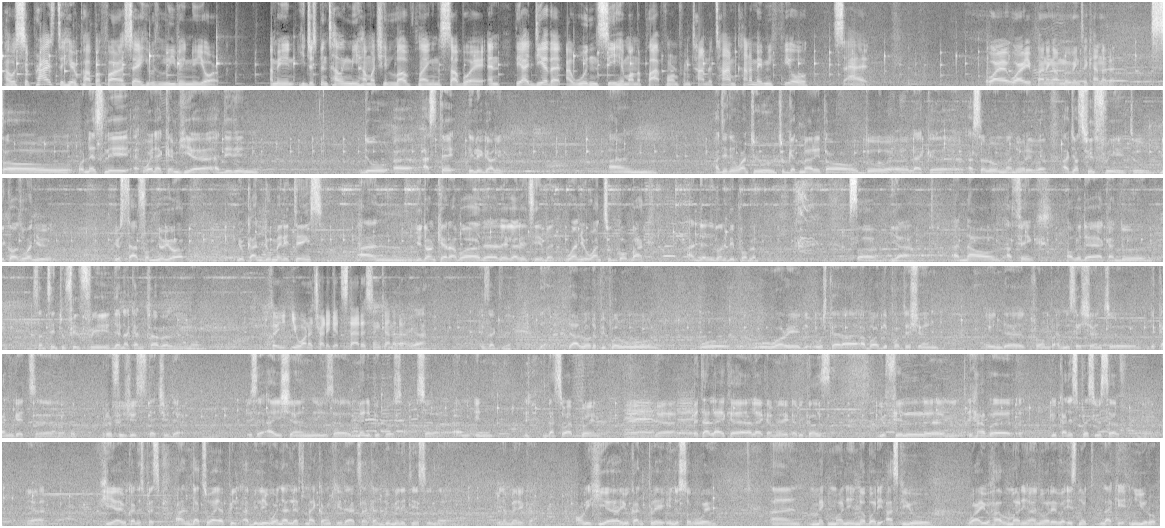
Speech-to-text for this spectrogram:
I was surprised to hear Papa Farah say he was leaving New York. I mean, he'd just been telling me how much he loved playing in the subway, and the idea that I wouldn't see him on the platform from time to time kind of made me feel sad. Why, why are you planning on moving to Canada? So honestly, when I came here, I didn't do. Uh, I stayed illegally, and I didn't want to, to get married or do uh, like uh, asylum and whatever. I just feel free to because when you you start from New York, you can do many things, and you don't care about the legality. But when you want to go back, and then it's going to be problem. So yeah, and now I think over there I can do something to feel free. Then I can travel, you know. So you, you want to try to get status in Canada? Yeah, exactly. There, there are a lot of people who who, who worried, who scared uh, about deportation in the Trump administration. To they can get uh, a refugee statue there. It's a Haitian, it's uh, many people. So I'm in. That's why I'm going. Yeah, but I like uh, I like America because you feel um, you have a, you can express yourself. Yeah, here you can express, and that's why I, I believe when I left my country that I can do many things in uh, in America. Only here you can play in the subway and make money. Nobody asks you why you have money and whatever. It's not like in Europe.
